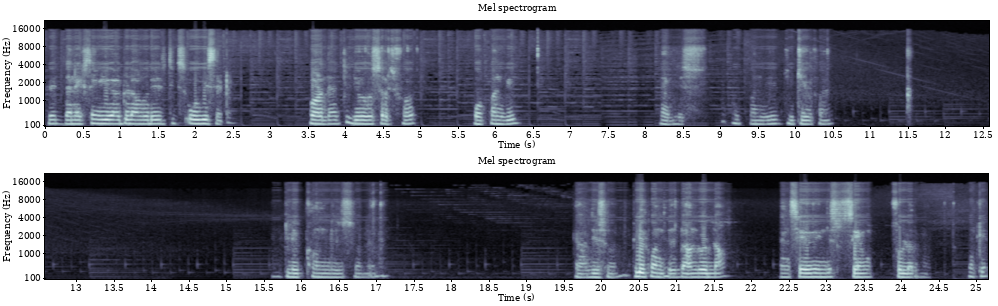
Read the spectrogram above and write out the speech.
Okay the next thing you have to download is this OV setup. For that you search for OpenIV like this open with GTA file click on this one yeah this one. Click on this download now and save in this same folder okay.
